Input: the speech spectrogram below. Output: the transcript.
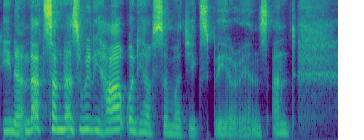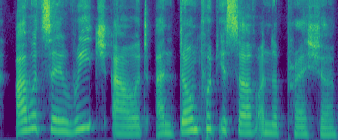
you know, and that's sometimes really hard when you have so much experience. And I would say reach out and don't put yourself under pressure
